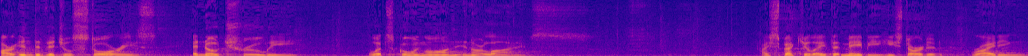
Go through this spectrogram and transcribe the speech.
our individual stories and know truly what's going on in our lives. I speculate that maybe he started writing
